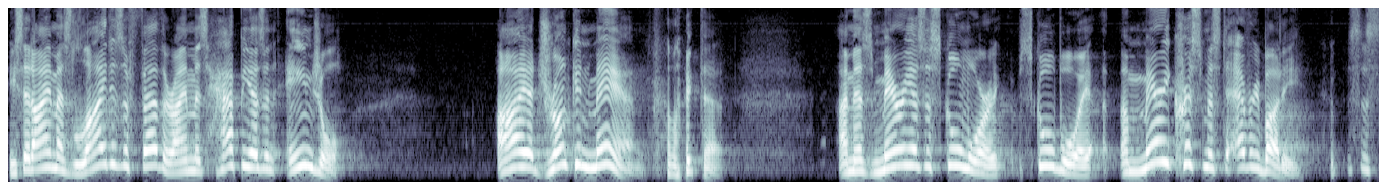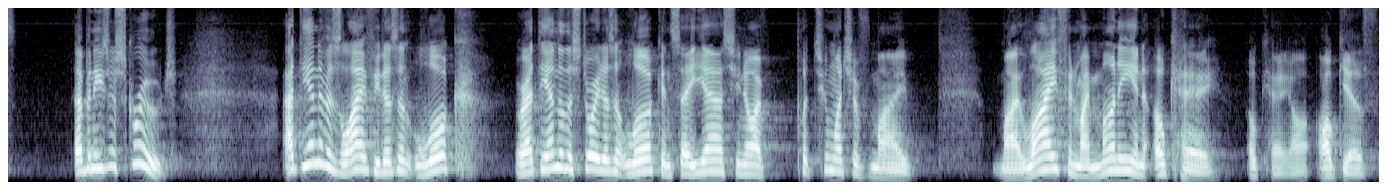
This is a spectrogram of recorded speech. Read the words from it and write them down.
He said, I am as light as a feather, I am as happy as an angel. I, a drunken man, I like that. I'm as merry as a schoolboy. A Merry Christmas to everybody. This is Ebenezer Scrooge. At the end of his life, he doesn't look, or at the end of the story, he doesn't look and say, Yes, you know, I've put too much of my, my life and my money, and okay, okay, I'll, I'll give.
